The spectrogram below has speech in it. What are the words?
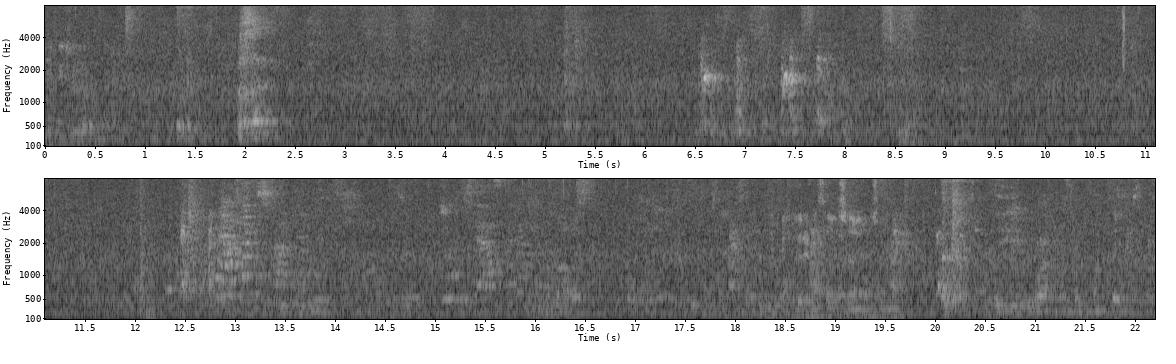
BP sugar ఉన్నాయా షుగర్ ఎన్ని సంవత్సరాల నుంచి అయింది సార్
